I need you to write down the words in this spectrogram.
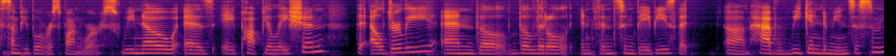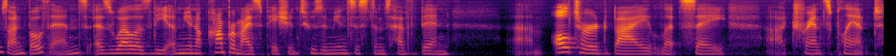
some people respond worse. We know as a population, the elderly and the, the little infants and babies that um, have weakened immune systems on both ends, as well as the immunocompromised patients whose immune systems have been um, altered by, let's say, uh, transplant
